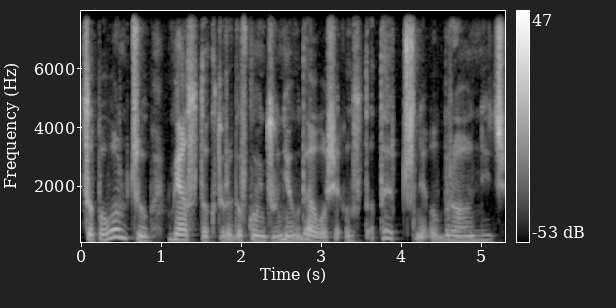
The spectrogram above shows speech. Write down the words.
co połączył miasto, którego w końcu nie udało się ostatecznie obronić,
